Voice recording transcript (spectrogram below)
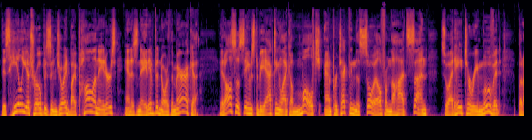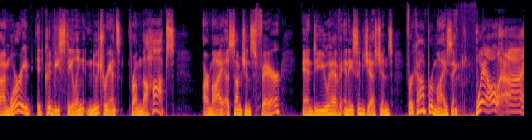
this heliotrope is enjoyed by pollinators and is native to North America. It also seems to be acting like a mulch and protecting the soil from the hot sun, so I'd hate to remove it, but I'm worried it could be stealing nutrients from the hops. Are my assumptions fair? And do you have any suggestions for compromising? Well, uh,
